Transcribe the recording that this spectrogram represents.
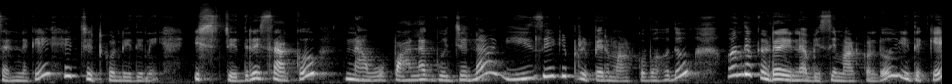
ಸಣ್ಣಗೆ ಹೆಚ್ಚಿಟ್ಕೊಂಡಿದ್ದೀನಿ. ಇಷ್ಟಿದ್ರೆ ಸಾಕು, ನಾವು ಪಾಲಕ್ ಗೊಜ್ಜನ್ನು ಈಸಿಯಾಗಿ ಪ್ರಿಪೇರ್ ಮಾಡ್ಕೋಬಹುದು. ಒಂದು ಕಡಾಯಿನ ಬಿಸಿ ಮಾಡಿಕೊಂಡು ಇದಕ್ಕೆ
